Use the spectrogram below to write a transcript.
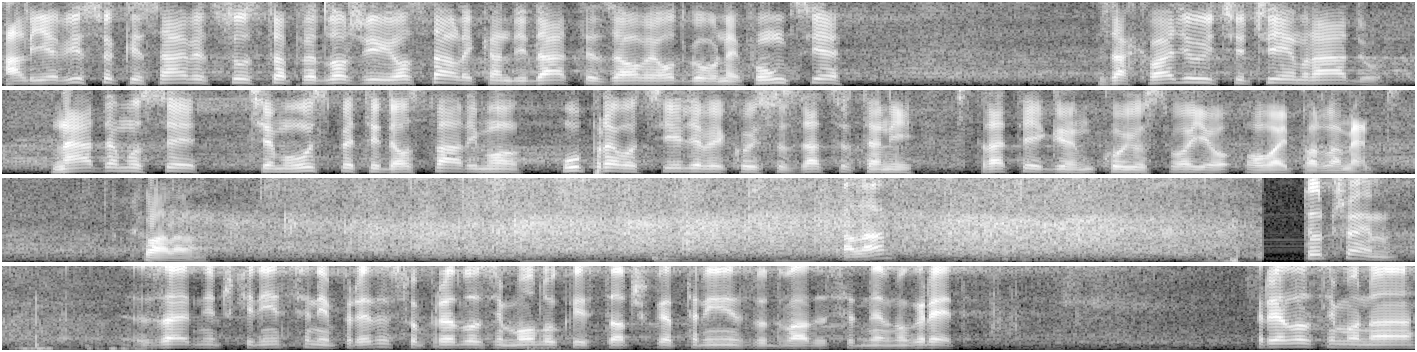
ali je Visoki savet sudstva predložio i ostale kandidate za ove odgovorne funkcije, zahvaljujući čijem radu, nadamo se, ćemo uspeti da ostvarimo upravo ciljeve koji su zacrtani strategijom koju usvojio ovaj parlament. Hvala vam. Hvala. Tučujem zajednički jedinstveni pretres o predlozima odluka iz tačaka 13 do 20 dnevnog reda. Prelazimo na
